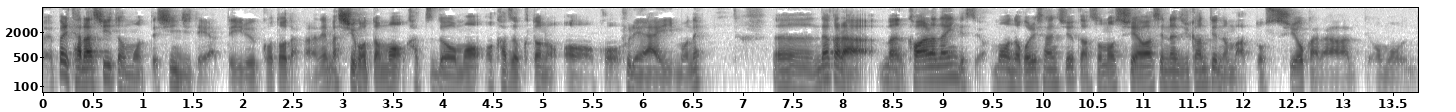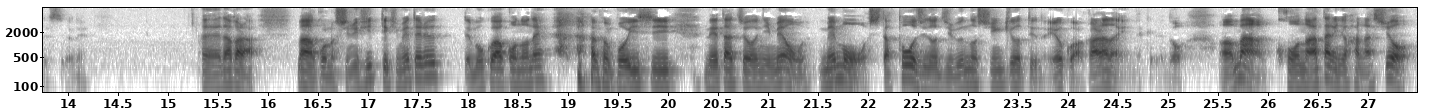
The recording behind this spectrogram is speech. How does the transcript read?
やっぱり正しいと思って信じてやっていることだからね。まあ仕事も活動も家族とのこう触れ合いもね。うん、だから、まあ変わらないんですよ。もう残り3週間その幸せな時間っていうのを全うしようかなって思うんですよね。えー、だから、まあこの死ぬ日って決めてるって僕はこのね、あの、ボイシーネタ帳にメモメモをした当時の自分の心境っていうのはよくわからないんだけれど、あまあ、このあたりの話を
